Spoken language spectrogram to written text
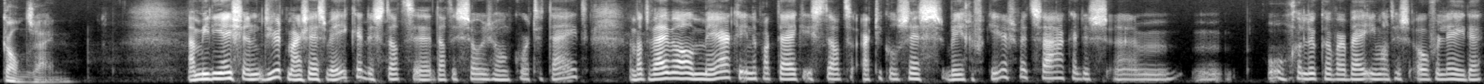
kan zijn. Nou, mediation duurt maar zes weken, dus dat, uh, dat is sowieso een korte tijd. En wat wij wel merken in de praktijk is dat artikel 6 wegenverkeerswetzaken, dus um, ongelukken waarbij iemand is overleden,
